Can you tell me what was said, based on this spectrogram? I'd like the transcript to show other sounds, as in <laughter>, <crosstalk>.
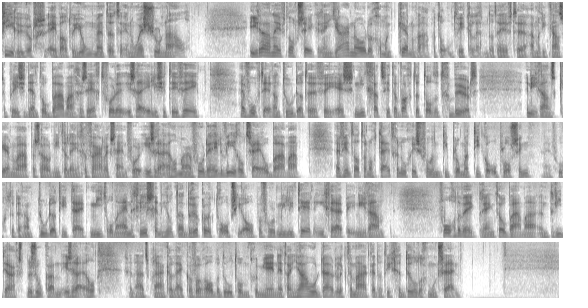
4 uur, Ewout de Jong met het NOS-journaal. Iran heeft nog zeker een jaar nodig om een kernwapen te ontwikkelen. Dat heeft de Amerikaanse president Obama gezegd voor de Israëlische tv. Hij voegde eraan toe dat de VS niet gaat zitten wachten tot het gebeurt. Een Iraans kernwapen zou niet alleen gevaarlijk zijn voor Israël... maar voor de hele wereld, zei Obama. Hij vindt dat er nog tijd genoeg is voor een diplomatieke oplossing. Hij voegde eraan toe dat die tijd niet oneindig is... en hield nadrukkelijk de optie open voor militair ingrijpen in Iran. Volgende week brengt Obama een driedaags bezoek aan Israël. Zijn uitspraken lijken vooral bedoeld om premier Netanyahu duidelijk te maken dat hij geduldig moet zijn.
